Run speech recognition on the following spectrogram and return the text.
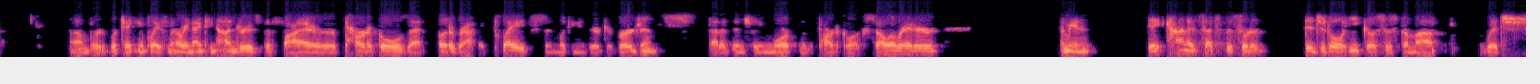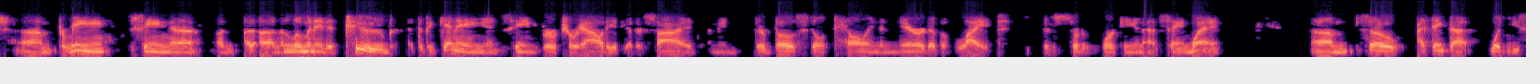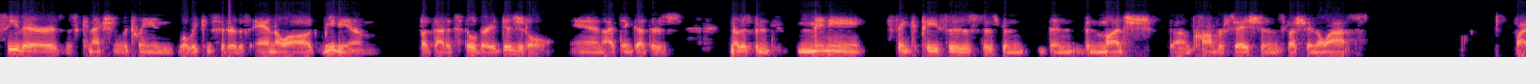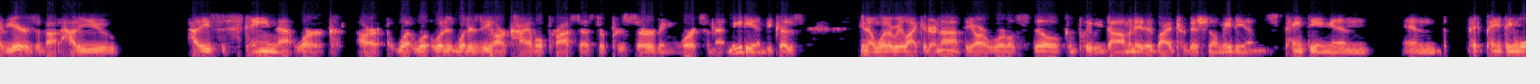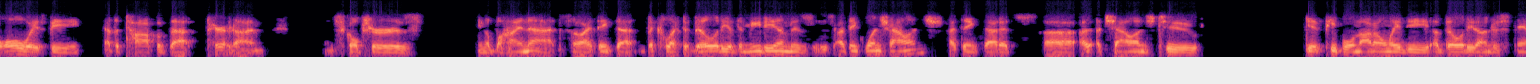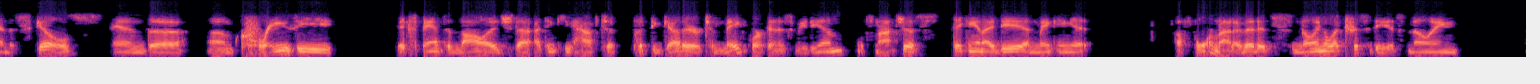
um, were, were, taking place in the early 1900s to fire particles at photographic plates and looking at their divergence that eventually morphed into the particle accelerator. I mean, it kind of sets this sort of digital ecosystem up which um, for me, seeing a, a, an illuminated tube at the beginning and seeing virtual reality at the other side, I mean, they're both still telling the narrative of light. They're sort of working in that same way. Um, so I think that what you see there is this connection between what we consider this analog medium, but that it's still very digital. And I think that there's, you know, there's been many think pieces. There's been been been much um, conversation, especially in the last five years about how do you how do you sustain that work? Or what what what is the archival process for preserving works in that medium? Because you know whether we like it or not the art world is still completely dominated by traditional mediums. Painting and and p- painting will always be at the top of that paradigm. And sculpture is you know behind that so i think that the collectability of the medium is, is i think one challenge i think that it's uh, a, a challenge to give people not only the ability to understand the skills and the um, crazy expansive knowledge that I think you have to put together to make work in this medium. It's not just taking an idea and making it a form out of it. It's knowing electricity. It's knowing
